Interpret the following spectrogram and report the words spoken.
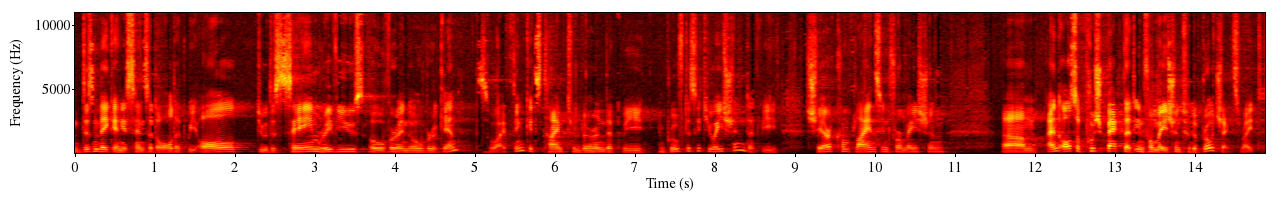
It doesn't make any sense at all that we all do the same reviews over and over again. So I think it's time to learn that we improve the situation, that we share compliance information, um, and also push back that information to the projects, right?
